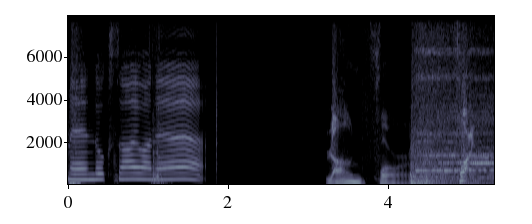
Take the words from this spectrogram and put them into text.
うめんどくさいわねラウンド4。ファイト。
